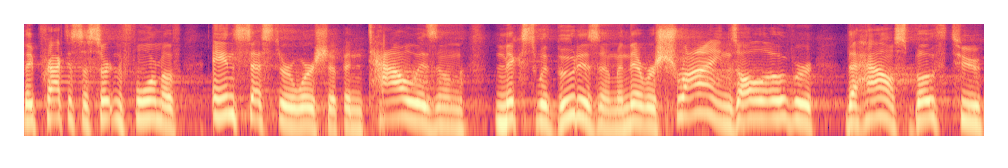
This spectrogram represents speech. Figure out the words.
they practiced a certain form of ancestor worship and Taoism mixed with Buddhism. And there were shrines all over the house, both to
